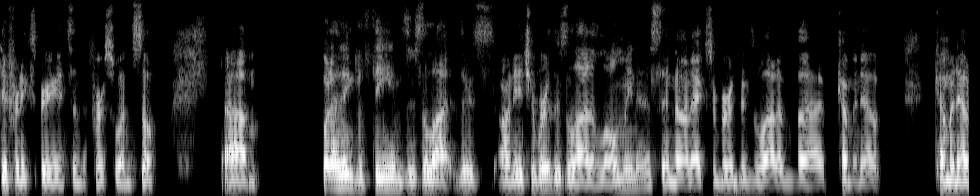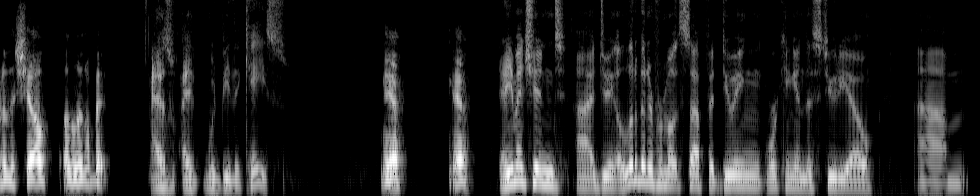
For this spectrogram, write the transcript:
different experience than the first one. So, um, but I think the themes there's a lot there's on introvert there's a lot of loneliness and on extrovert there's a lot of uh, coming out coming out of the shell a little bit as I would be the case. Yeah, yeah. Now you mentioned uh, doing a little bit of remote stuff, but doing working in the studio. Um,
